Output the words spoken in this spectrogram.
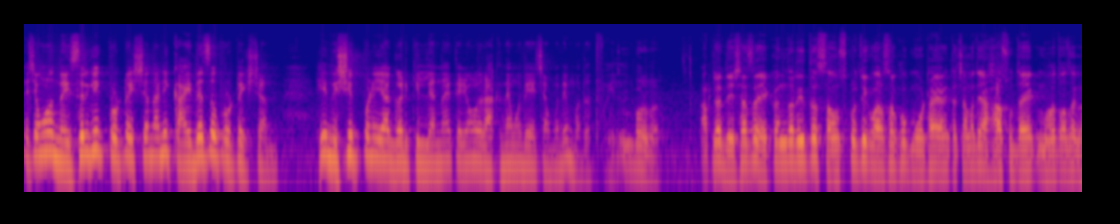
त्याच्यामुळं नैसर्गिक प्रोटेक्शन आणि कायद्याचं प्रोटेक्शन हे निश्चितपणे या गड किल्ल्यांना आहे. त्याच्यामुळे राखण्यामध्ये याच्यामध्ये मदत होईल. बरोबर. आपल्या देशाचा एकंदरीत सांस्कृतिक वारसा खूप मोठा आहे आणि त्याच्यामध्ये हा सुद्धा एक महत्त्वाचा घटक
